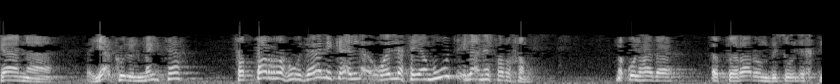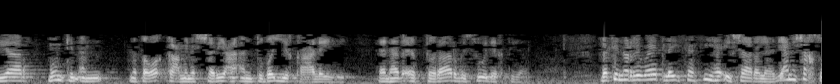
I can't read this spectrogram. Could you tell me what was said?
كان يأكل الميتة فاضطره ذلك وإلا سيموت إلى أن يشرب الخمر. نقول هذا اضطرار بسوء الاختيار ممكن أن نتوقع من الشريعة أن تضيق عليه لأن هذا اضطرار بسوء الاختيار. لكن الروايات ليس فيها إشارة لها يعني شخص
